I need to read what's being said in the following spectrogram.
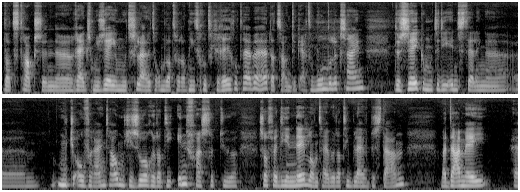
dat straks een eh, Rijksmuseum moet sluiten omdat we dat niet goed geregeld hebben. Hè. Dat zou natuurlijk echt wonderlijk zijn. Dus zeker moeten die instellingen ehm, moet je overeind houden. Moet je zorgen dat die infrastructuur, zoals wij die in Nederland hebben, dat die blijft bestaan. Maar daarmee eh,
